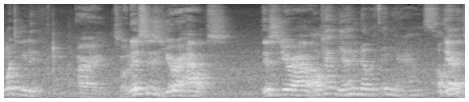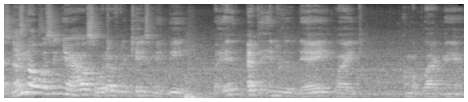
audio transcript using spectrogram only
What do you do? All right. So this is your house. This is your house. Okay, yeah. You know what's in your house. Okay, Yes, that's you know what's in your house or whatever the case may be. But in, at the end of the day, like, I'm a black man.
